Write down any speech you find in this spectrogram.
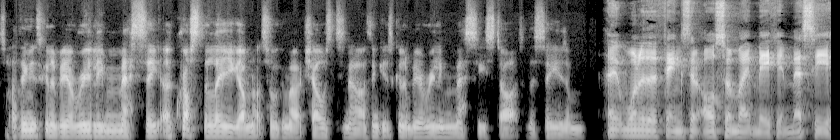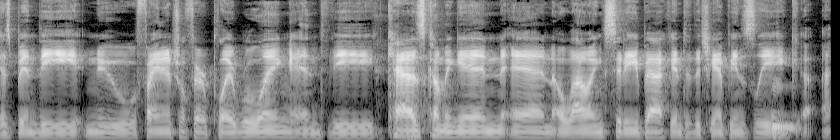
So I think it's going to be a really messy across the league. I'm not talking about Chelsea now. I think it's going to be a really messy start to the season. One of the things that also might make it messy has been the new financial fair play ruling and the CAS coming in and allowing City back into the Champions League. Uh,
